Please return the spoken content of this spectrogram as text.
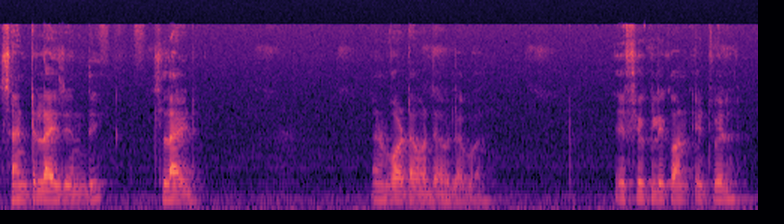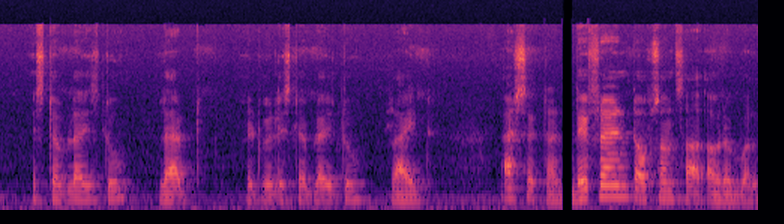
centralized in the slide and whatever they available. If you click on it will stabilize to left it will stabilize to right etc different options are available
